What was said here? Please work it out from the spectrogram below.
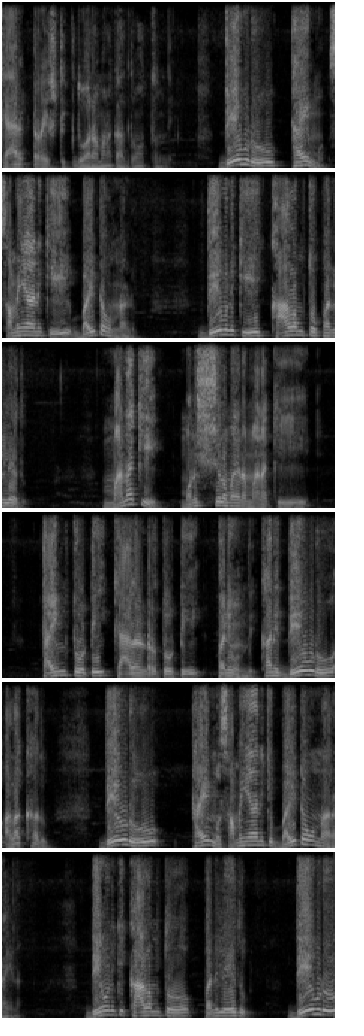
క్యారెక్టరిస్టిక్ ద్వారా మనకు అర్థమవుతుంది. దేవుడు టైం సమయానికి బయట ఉన్నాడు. దేవునికి కాలంతో పని లేదు. మనకి మనుష్యులమైన మనకి టైం తోటి క్యాలెండర్ తోటి పని ఉంది. కానీ దేవుడు అలా కాదు. దేవుడు టైం సమయానికి బయట ఉన్నారు ఆయన. దేవునికి కాలంతో పని లేదు. దేవుడు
